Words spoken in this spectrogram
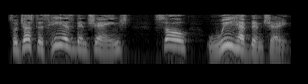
So just as he has been changed, so we have been changed.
